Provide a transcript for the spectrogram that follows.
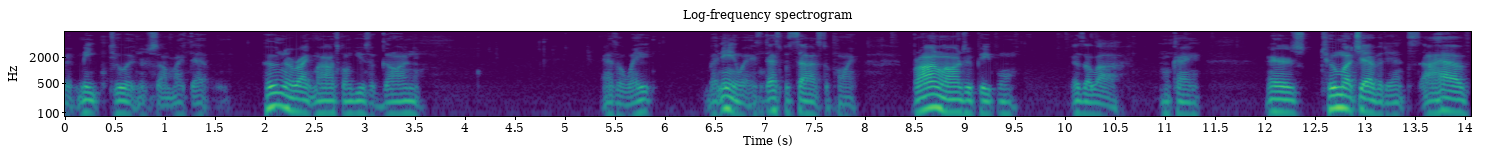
with meat to it or something like that. who in their right mind's gonna use a gun as a weight? But anyways, that's besides the point. Brian Laundrie people, is alive. Okay, there's too much evidence. I have,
